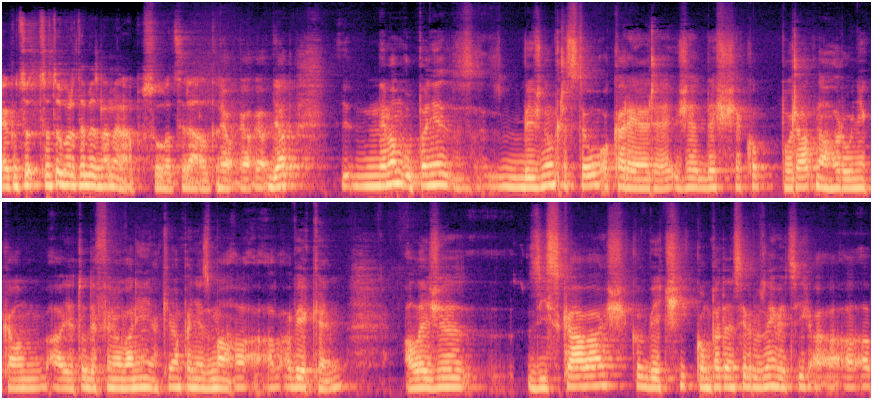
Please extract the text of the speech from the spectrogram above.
Jako co, co to pro tebe znamená posouvat se dál? Jo, jo, jo, dělat, nemám úplně běžnou představu o kariéře, že jdeš jako pořád nahoru někam a je to definovaný nějakýma penězma a, a, a věkem, ale že získáváš jako větší kompetenci v různých věcích a, a, a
